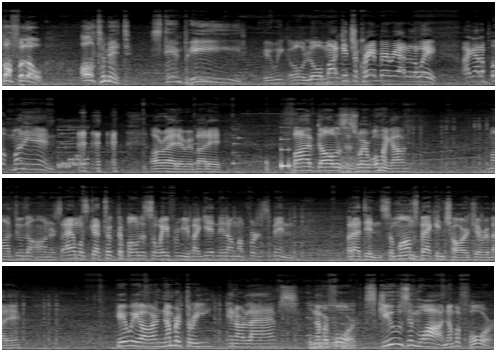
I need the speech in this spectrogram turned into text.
Buffalo Ultimate Stampede. Here we go. Lord, Ma, get your cranberry out of the way. I got to put money in. All right, everybody. $5 is where, oh my God. Ma, do the honors. I almost got took the bonus away from you by getting it on my first spin, but I didn't. So mom's back in charge, everybody. Here we are, number three in our lives. Number four, excuse moi, number four.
